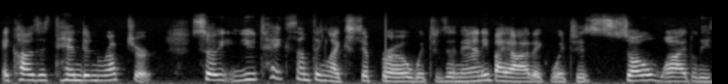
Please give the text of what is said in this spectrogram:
It causes tendon rupture. So you take something like Cipro, which is an antibiotic, which is so widely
